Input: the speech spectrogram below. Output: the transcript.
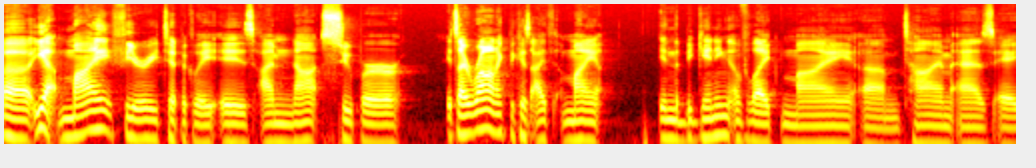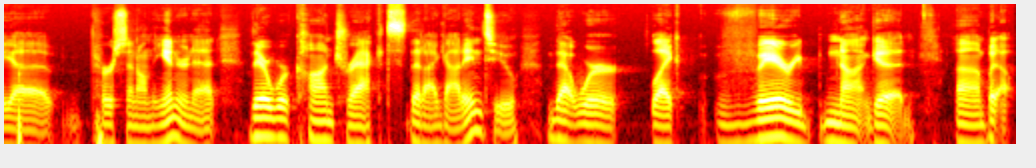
Uh, yeah, my theory typically is I'm not super. It's ironic because I my in the beginning of like my um, time as a uh, person on the internet, there were contracts that I got into that were like very not good. Um, but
